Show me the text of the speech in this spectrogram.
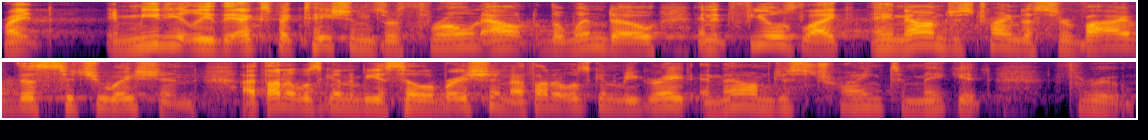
Right? immediately the expectations are thrown out the window and it feels like, hey, now I'm just trying to survive this situation. I thought it was going to be a celebration, I thought it was going to be great, and now I'm just trying to make it through.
